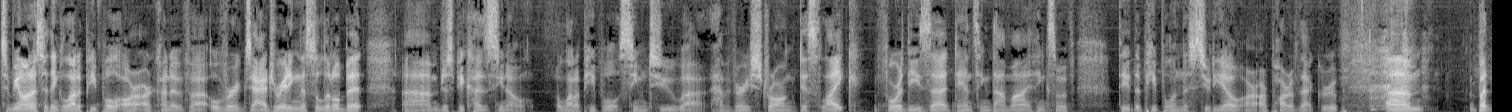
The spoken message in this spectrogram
to be honest, I think a lot of people are are kind of uh, over exaggerating this a little bit, um, just because you know a lot of people seem to uh, have a very strong dislike for these uh, dancing dama. I think some of the, the people in the studio are, are part of that group. Um, but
